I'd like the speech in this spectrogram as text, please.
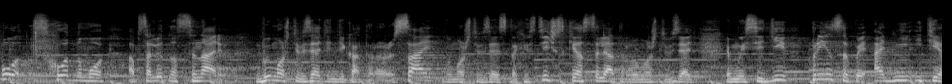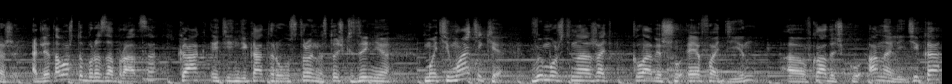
по сходному абсолютно сценарию. Вы можете взять индикатор RSI, вы можете взять стохастический осциллятор, вы можете взять MACD. Принципы одни и те же. А для того, чтобы разобраться, как эти индикаторы устроены с точки зрения математики, вы можете нажать клавишу F1 Э, вкладочку «Аналитика»,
